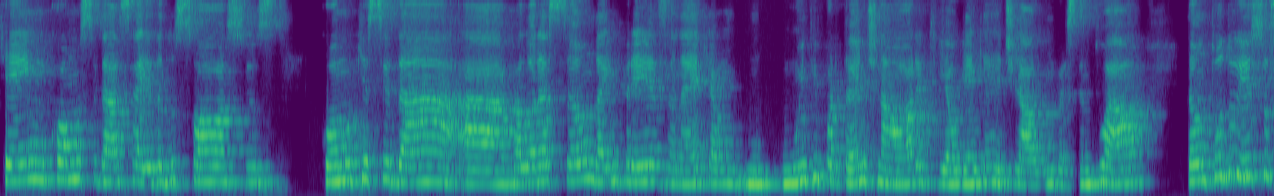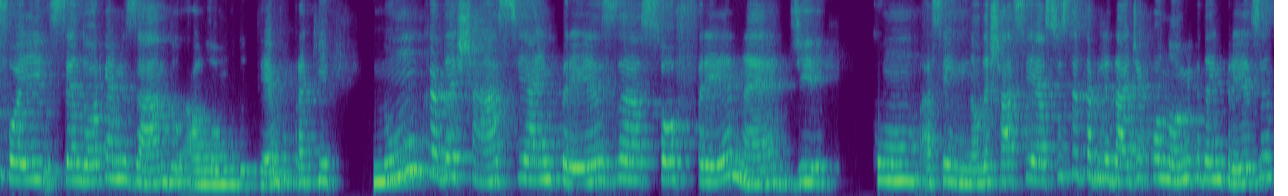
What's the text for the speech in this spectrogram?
Quem, como se dá a saída dos sócios, como que se dá a valoração da empresa, né? Que é um, muito importante na hora que alguém quer retirar algum percentual. Então, tudo isso foi sendo organizado ao longo do tempo para que nunca deixasse a empresa sofrer, né, de com assim, não deixasse a sustentabilidade econômica da empresa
